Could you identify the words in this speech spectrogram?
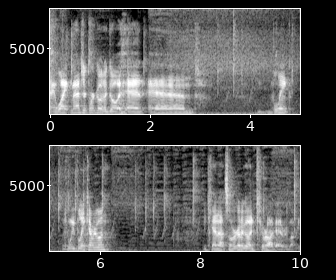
Okay, white magic, we're going to go ahead and blink. Can we blink everyone? We cannot, so we're going to go ahead and Curaga everybody.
